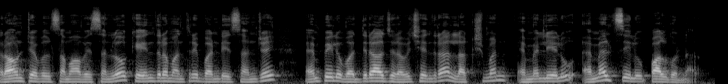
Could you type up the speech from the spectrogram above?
రౌండ్ టేబుల్ సమావేశంలో కేంద్ర మంత్రి బండి సంజయ్ ఎంపీలు వద్దిరాజు రవిచంద్ర లక్ష్మణ్ ఎమ్మెల్యేలు ఎమ్మెల్సీలు పాల్గొన్నారు.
